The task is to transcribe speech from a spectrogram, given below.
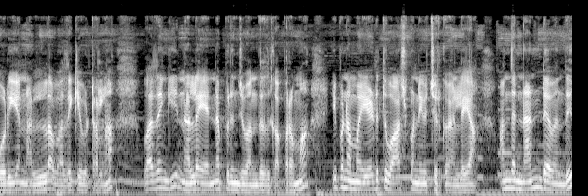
பொடியை நல்லா வதக்கி விட்டுறலாம். வதங்கி நல்லா எண்ணெய் பிரிஞ்சு வந்ததுக்கப்புறமா இப்போ நம்ம எடுத்து வாஷ் பண்ணி வச்சுருக்கோம் இல்லையா? அந்த நண்டை வந்து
